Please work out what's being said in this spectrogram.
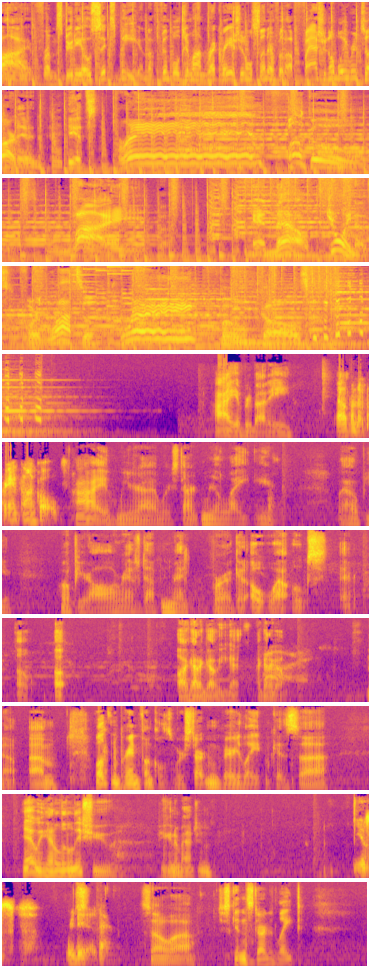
Live from Studio 6B in the Fimple Jamont Recreational Center for the Fashionably Retarded, it's Pran Funkels Live. And now, join us for lots of prank phone calls. Hi, everybody. Welcome to Pran Funkels. Hi, we're uh, we're starting real late here. I hope you hope you're all revved up and ready for a good. Oh wow! Oops. There. Oh. Oh. Oh, I gotta go, you guys. I gotta go. No. Um. Welcome to Pran Funkels. We're starting very late because, uh, yeah, we had a little issue. If you can imagine. Yes, we did. So, uh, just getting started late.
